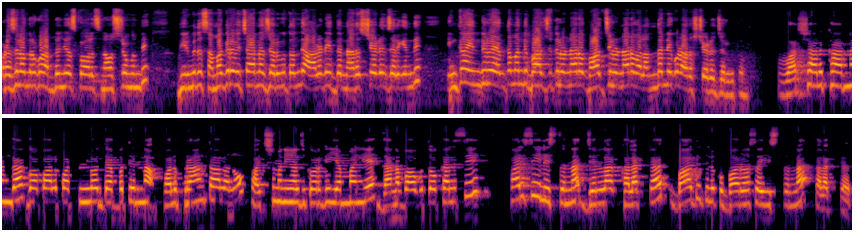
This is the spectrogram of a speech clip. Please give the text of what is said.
ప్రజలందరూ కూడా అర్థం చేసుకోవాల్సిన అవసరం ఉంది. దీని మీద సమగ్ర విచారణ జరుగుతుంది. ఆల్రెడీ ఇద్దరిని అరెస్ట్ చేయడం జరిగింది. ఇంకా ఇందులో ఎంతమంది బాధ్యతలు ఉన్నారో బాధ్యులు ఉన్నారో వాళ్ళందరినీ కూడా అరెస్ట్ చేయడం జరుగుతుంది. వర్షాల కారణంగా గోపాలపట్నంలో దెబ్బతిన్న పలు ప్రాంతాలను పశ్చిమ నియోజకవర్గ ఎమ్మెల్యే గన్నబాబుతో కలిసి పరిశీలిస్తున్న జిల్లా కలెక్టర్ బాధితులకు భరోసా ఇస్తున్న కలెక్టర్.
